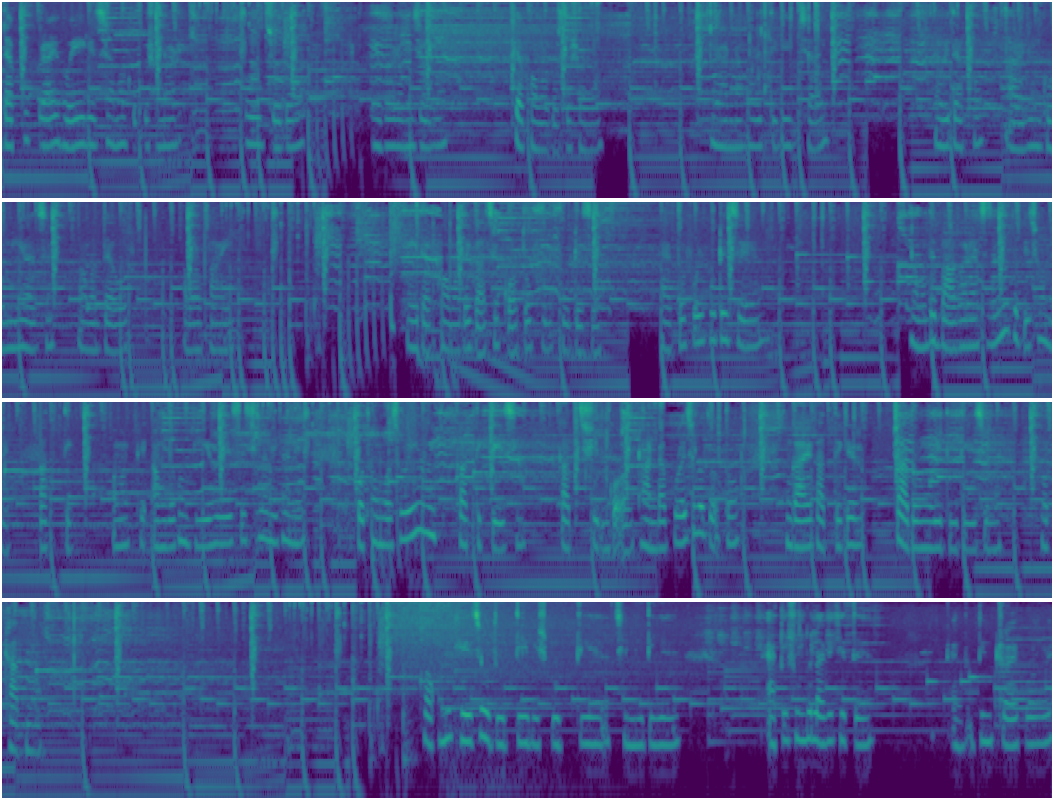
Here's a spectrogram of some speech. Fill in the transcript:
দেখো, প্রায় হয়ে গেছে আমার কুকুরসোনার ফুল জোগা এবার আমি যাব, দেখো আমার কুকুরসোনা রান্নাঘরের দিকে যাই। ওই দেখো, আরেকজন ঘুমিয়ে আছে, আমার দেওর, আমার ভাই। এই দেখো, আমাদের গাছে কত ফুল ফুটেছে। এত ফুল ফুটেছে। আমাদের বাগান আছে, জানো তো, পেছনে? কার্তিক আমাকে, আমি যখন বিয়ে হয়ে এসেছিলাম এখানে, প্রথম বছরেই আমি কার্তিক পেয়েছি। কার্তিক ঠান্ডা পড়েছিল তো তো গায়ে কার্তিকের চাদর মুড়ি দিয়ে দিয়েছিল ওর ঠাকুমা। কখনো খেয়েছো? দুধ দিয়ে, বিস্কুট দিয়ে, চিনি দিয়ে? এত সুন্দর লাগে খেতে। একদিন ট্রাই করবে,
